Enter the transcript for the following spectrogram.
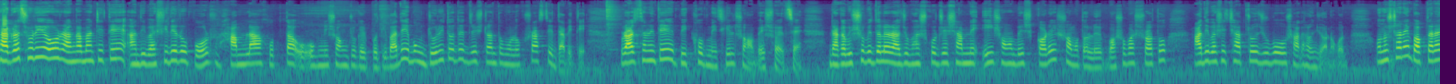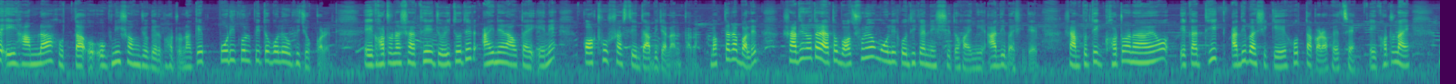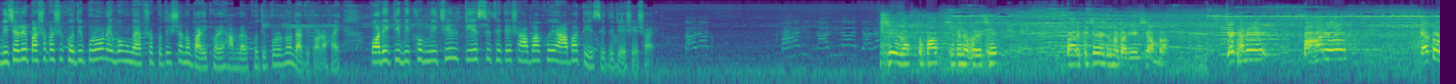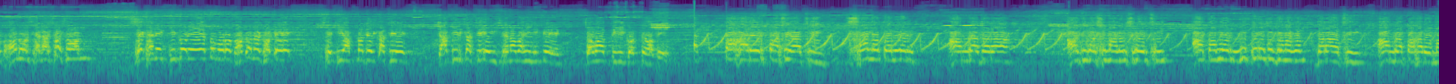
খাগড়াছড়ি ও রাঙ্গামাটিতে আদিবাসীদের ওপর হামলা, হত্যা ও অগ্নিসংযোগের প্রতিবাদে এবং জড়িতদের দৃষ্টান্তমূলক শাস্তির দাবিতে রাজধানীতে বিক্ষোভ মিছিল সমাবেশ হয়েছে। ঢাকা বিশ্ববিদ্যালয়ের রাজু ভাস্কর্যের সামনে এই সমাবেশ করে সমতলে বসবাসরত আদিবাসী ছাত্র, যুব ও সাধারণ জনগণ। অনুষ্ঠানে বক্তারা এই হামলা, হত্যা ও অগ্নিসংযোগের ঘটনাকে পরিকল্পিত বলে অভিযোগ করেন। এই ঘটনার সাথে জড়িতদের আইনের আওতায় এনে কঠোর শাস্তির দাবি জানান তারা। বক্তারা বলেন, স্বাধীনতার এত বছরেও মৌলিক অধিকার নিশ্চিত হয়নি আদিবাসীদের। সাম্প্রতিক ঘটনায়ও একাধিক আদিবাসীকে হত্যা করা হয়েছে। এই ঘটনায় বিচারের পাশাপাশি ক্ষতিপূরণ এবং ব্যবসা প্রতিষ্ঠান ও বাড়িঘরে হামলার ক্ষতিপূরণও দাবি করা হয়। পরে একটি বিক্ষোভ মিছিল টিএসসি থেকে শাহবাগ হয়ে আবার টিএসসিতে যেয়ে শেষ হয়। যে রক্তপাত সেখানে হয়েছে, তার বিচারের জন্য দাঁড়িয়েছি আমরা। যেখানে পাহাড়ে এত ঘন সেনা শাসন, সেখানে কি করে এত বড় ঘটনা ঘটে, সেটি আপনাদের কাছে, জাতির কাছে এই সেনাবাহিনীকে জবাবদিহি করতে হবে। পাহাড়ের পাশে আছি, সমতলের আমরা যারা আদিবাসী মানুষ হয়েছি আসামের নিপীড়িত জনগণ যারা আছি, আমরা পাহাড়ের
